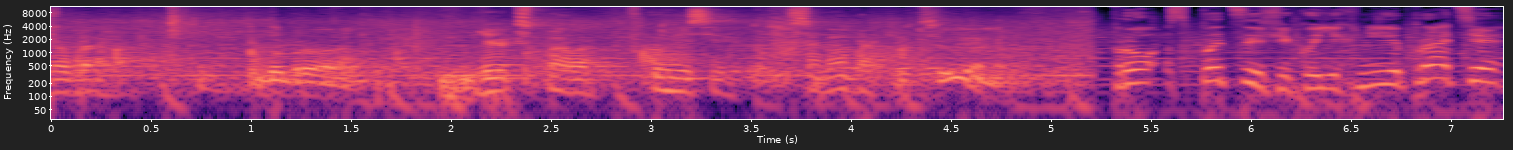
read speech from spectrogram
Добре. Доброго ранку. Як справа в комісії? Все добре? Працюємо. Про специфіку їхньої праці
